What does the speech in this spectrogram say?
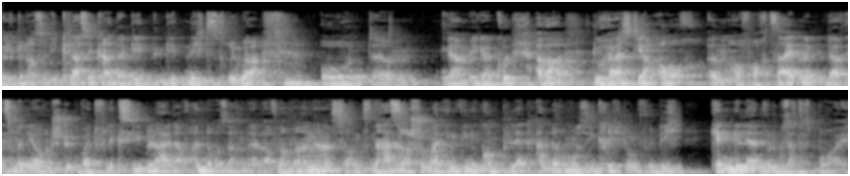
ich bin auch so die Klassiker, da geht, geht nichts drüber mhm. und ähm, ja, mega cool. Aber du hörst ja auch ähm, auf Hochzeiten, da ist man ja auch ein Stück weit flexibel halt auf andere Sachen, da laufen nochmal andere ja. Songs. Da hast ja. du auch schon mal irgendwie eine komplett andere Musikrichtung für dich kennengelernt, wo du gesagt hast, boah, ey,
